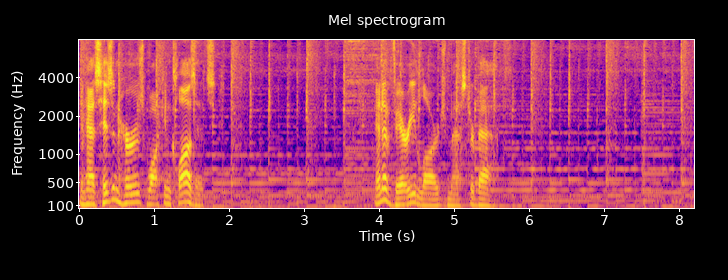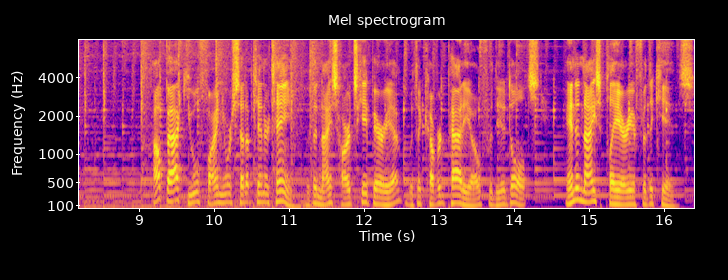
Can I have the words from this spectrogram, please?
and has his and hers walk in closets and a very large master bath. Out back, you will find your setup to entertain with a nice hardscape area with a covered patio for the adults and a nice play area for the kids.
